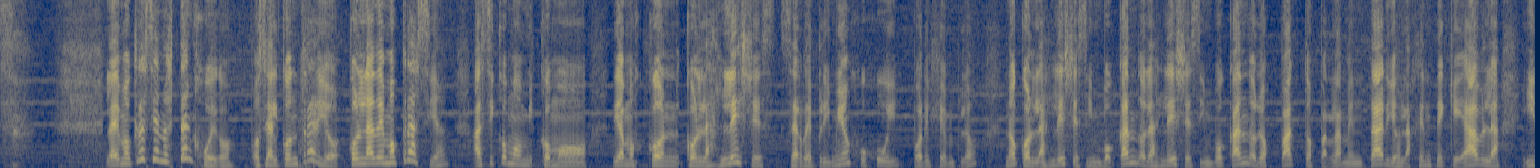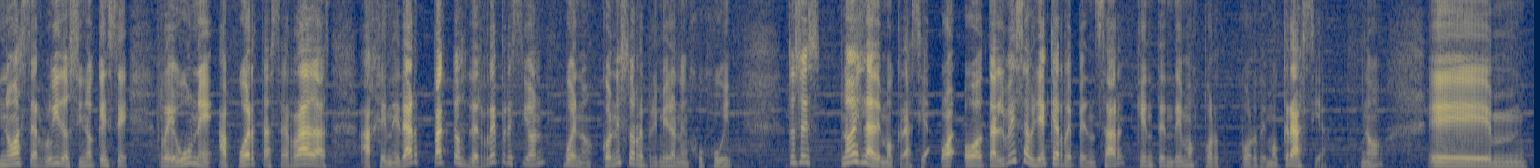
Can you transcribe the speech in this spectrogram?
La democracia no está en juego. O sea, al contrario, con la democracia, así como, como digamos, con, con, las leyes se reprimió en Jujuy, por ejemplo, ¿no? Con las leyes, invocando las leyes, invocando los pactos parlamentarios, la gente que habla y no hace ruido, sino que se reúne a puertas cerradas a generar pactos de represión, bueno, con eso reprimieron en Jujuy. Entonces, no es la democracia. O, tal vez habría que repensar qué entendemos por, por democracia, ¿no? Eh,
